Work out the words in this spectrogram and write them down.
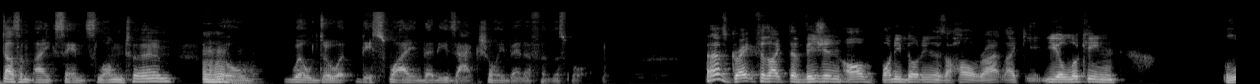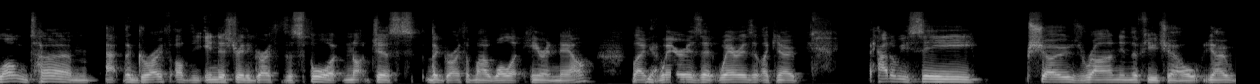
doesn't make sense long term. Mhm. We'll we'll do it this way that is actually better for the sport. That's great for like the vision of bodybuilding as a whole, right? Like you're looking long term at the growth of the industry, the growth of the sport, not just the growth of my wallet here and now. Like Yeah. where is it? Where is it? Like, you know, how do we see shows run in the future? Or, you know,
